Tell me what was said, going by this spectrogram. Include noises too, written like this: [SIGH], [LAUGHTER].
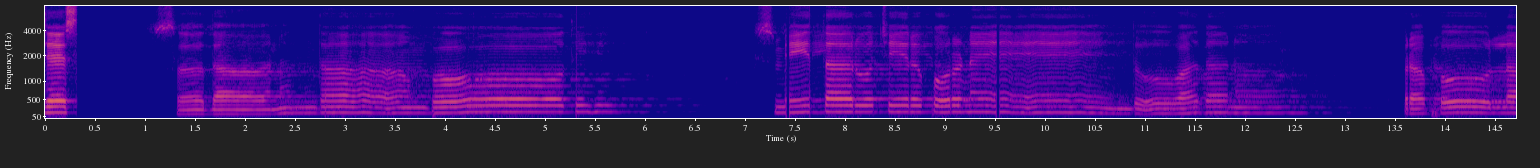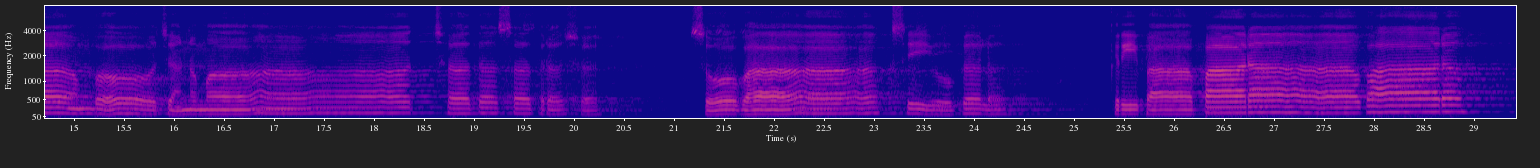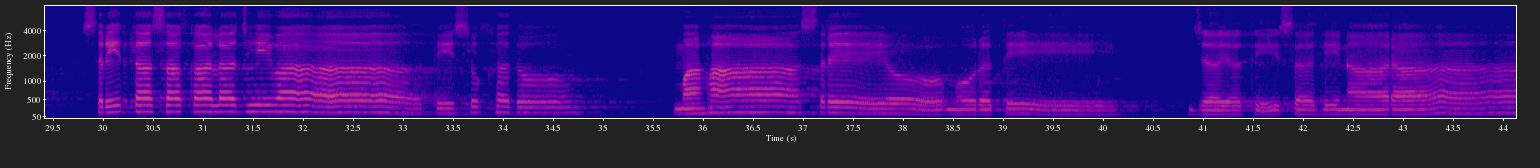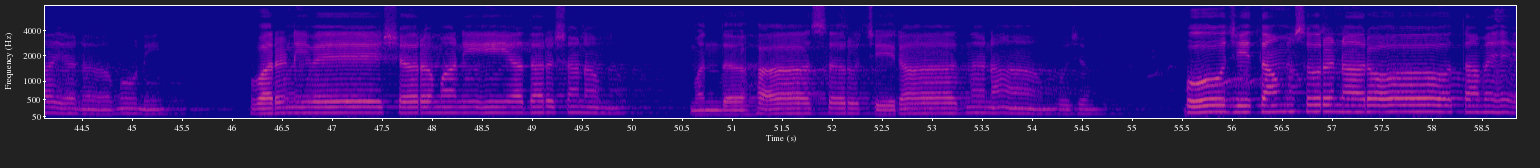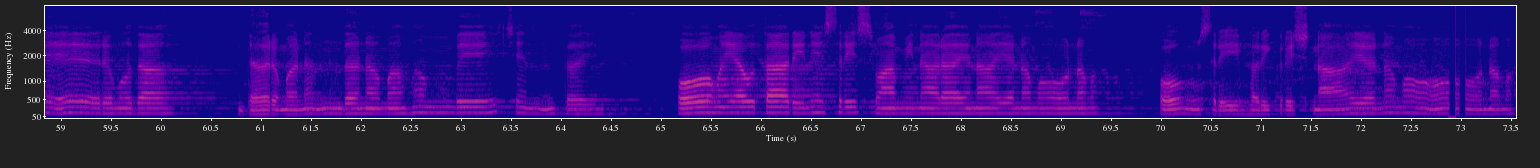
जय सदानन्दाम्बोधिः स्मितरुचिर्पूर्णेन्दुवदन प्रफुल्लम्बोजन्मच्छदसदृश शोभाक्षियुगल कृपापारावार श्रितसकलजीवाति सुखदो। महाश्रेयो मूर्ति जयति सहि नारायणमुनि वर्णिवेशरमणीयदर्शनं मन्दहासरुचिरात्मनाम्बुजम् पूजितं सुरनरोतमेर्मुदा धर्मनन्दनमहं विचिन्तये ॐ अवतारिणे श्रीस्वामिनारायणाय नमो नमः। ॐ श्रीहरिकृष्णाय नमो नमः।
